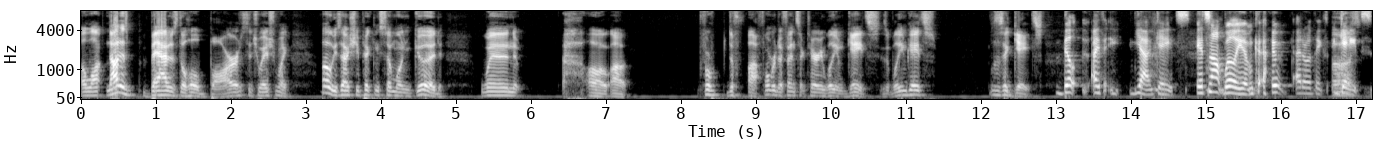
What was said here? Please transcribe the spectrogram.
a lot not as bad as the whole Barr situation. Like, oh, he's actually picking someone good. When, oh, uh, for def, uh, former Defense Secretary William Gates, is it William Gates? Let's say Gates. Bill, I th- yeah, Gates. It's not William. I don't think so. Uh, Gates.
